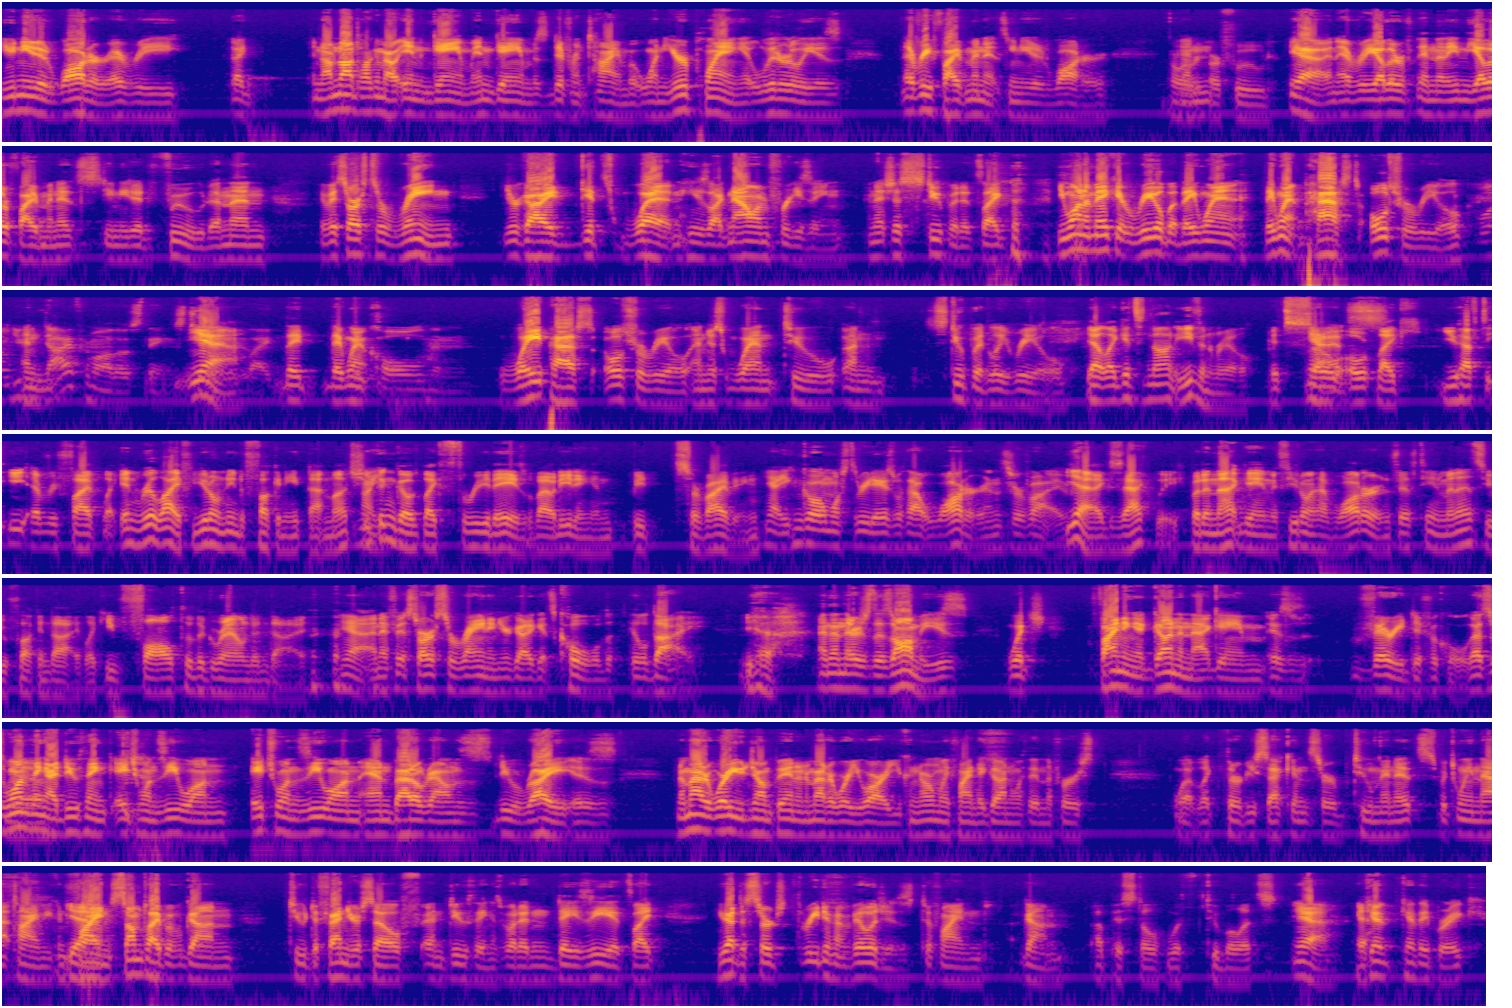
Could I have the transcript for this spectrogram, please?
you needed water every like and I'm not talking about in game. In game is a different time, but when you're playing it literally is every 5 minutes you needed water. Or, And- or food. Yeah, and every other and then in the other 5 minutes you needed food. And then if it starts to rain, your guy gets wet and he's like, "Now I'm freezing." And it's just stupid. It's like you want to make it real, but they went they went past ultra real. Well, you And- can die from all those things. Too. Yeah, like they they went cold and way past ultra real and just went to an stupidly real. Yeah, like it's not even real. It's so Yeah, it's- o- like you have to eat every five. Like in real life, you don't need to fucking eat that much. No, You you- can go like three days without eating and be surviving. Yeah, you can go almost three days without water and survive. Yeah, exactly. But in that game, if you don't have water in 15 minutes, you fucking die. Like you fall to the ground and die. Yeah, and if it starts to rain and your guy gets cold, he'll die. yeah. And then there's the zombies, which finding a gun in that game is very difficult. That's the one Yeah. thing I do think H1Z1, H1Z1 and Battlegrounds do right is no matter where you jump in and no matter where you are, you can normally find a gun within the first what like 30 seconds or 2 minutes between that time. You can Yeah. find some type of gun to defend yourself and do things. But in DayZ, it's like you had to search three different villages to find a gun. A pistol with two bullets. Yeah. Yeah. Can't can't they break?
